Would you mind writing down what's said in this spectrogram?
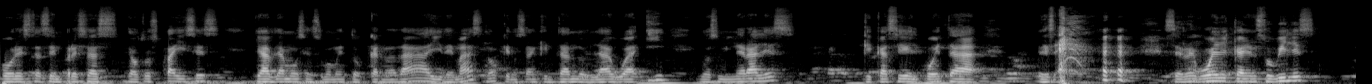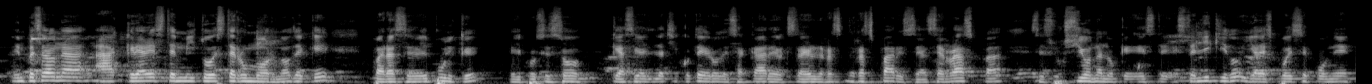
por estas empresas de otros países. Ya hablamos en su momento Canadá y demás, ¿no? Que nos están quitando el agua y los minerales, que casi el poeta se revuelca en su bilis. Empezaron a, crear este mito, este rumor, ¿no? De que para hacer el pulque, el proceso que hacía el chicotero de sacar, de extraer, de ras- de raspar, se raspa, se succiona lo que este, este líquido y ya después se pone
